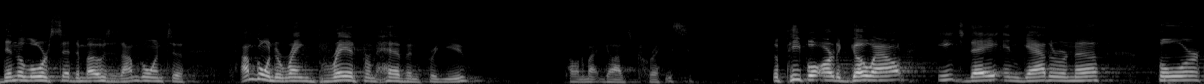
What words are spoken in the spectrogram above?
Then the Lord said to Moses, I'm going to, I'm going to rain bread from heaven for you. Talking about God's grace. The people are to go out each day and gather enough for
